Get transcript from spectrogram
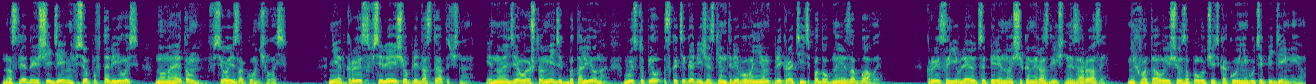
На следующий день все повторилось, но на этом все и закончилось. Нет, крыс в селе еще предостаточно. Иное дело, что медик батальона выступил с категорическим требованием прекратить подобные забавы. Крысы являются переносчиками различной заразы. Не хватало еще заполучить какую-нибудь эпидемию.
